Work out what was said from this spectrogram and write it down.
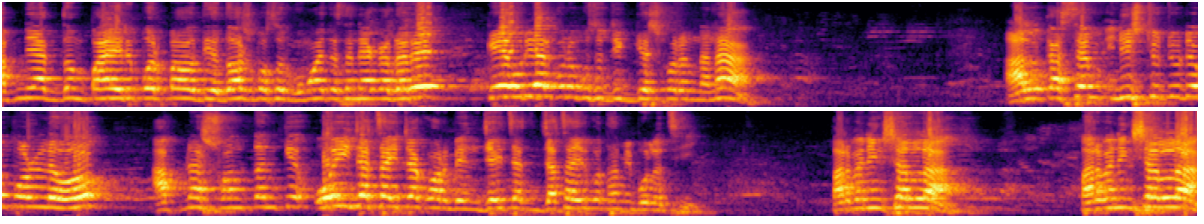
আপনি একদম পায়ের উপর পাও দিয়ে দশ বছর ঘুমাইতেছেন একাধারে, কেউ আর কোনো কিছু জিজ্ঞেস করেন না না? আল কাসেম ইনস্টিটিউটে পড়লেও আপনার সন্তানকে ওই যাচাইটা করবেন, যেই যাচাইয়ের কথা আমি বলেছি। পারবেন ইনশাল্লাহ? পারবেন ইনশাল্লাহ?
